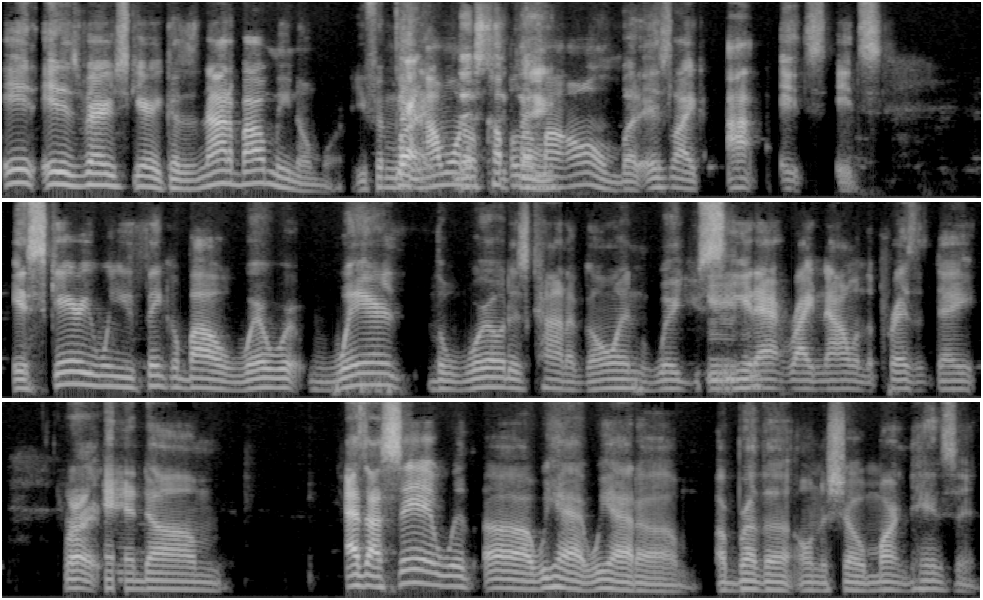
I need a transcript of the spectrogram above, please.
it it is very scary because it's not about me no more. You feel me? Right. I want That's a couple of my own, but it's like I it's it's it's scary when you think about where we're where the world is kind of going, where you see it Mhm. at right now in the present day. Right. And um as I said with uh we had we had um a brother on the show, Martin Henson,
